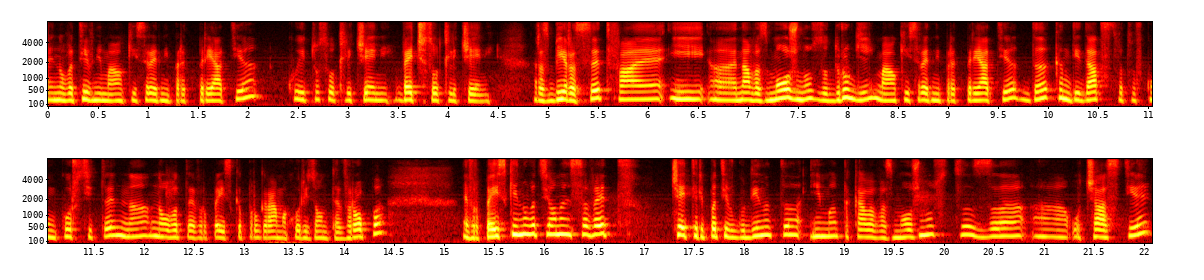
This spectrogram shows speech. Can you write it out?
иновативни малки и средни предприятия, които са отличени, вече са отличени. Разбира се, това е и а, една възможност за други малки и средни предприятия да кандидатстват в конкурсите на новата европейска програма Хоризонт Европа. Европейски иновационен съвет четири пъти в годината има такава възможност за а, участие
